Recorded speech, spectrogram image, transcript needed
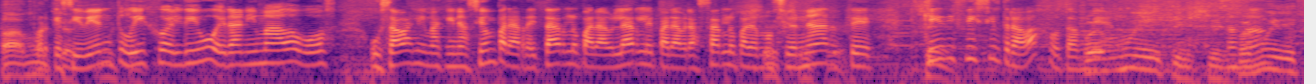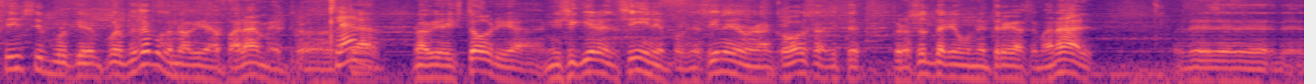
Ah, Porque muchas, si bien tu hijo, el Dibu, era animado, vos usabas la imaginación para retarlo, para hablarle, para abrazarlo, para Sí, emocionarte. sí. Qué Sí. difícil trabajo Fue también. muy difícil, fue muy difícil porque, por empezar porque no había parámetros, Claro. no había historia, ni siquiera en cine, porque el cine era una cosa, ¿viste? pero nosotros teníamos una entrega semanal. De- de- de- de-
